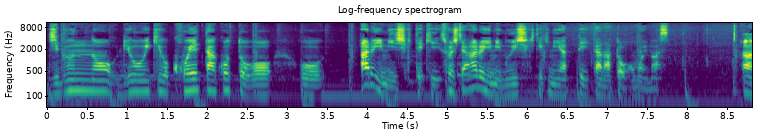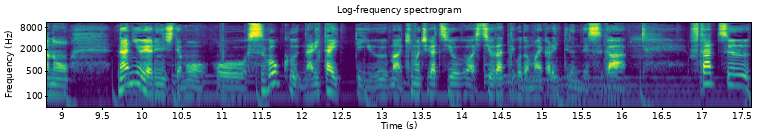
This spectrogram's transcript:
自分の領域を超えたことをある意味意識的そしてある意味無意識的にやっていたなと思います。あの何をやるにしてもすごくなりたいっていう、まあ、気持ちが強は必要だってことは前から言ってるんですが2つ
